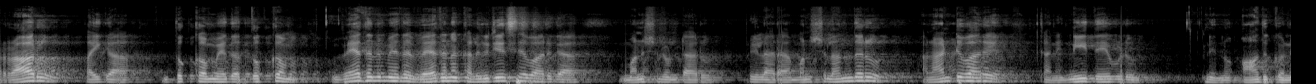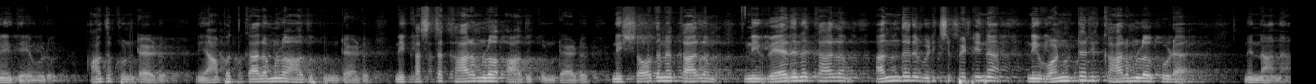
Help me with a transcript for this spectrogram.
రారు. పైగా దుఃఖం మీద దుఃఖం వేదన మీద వేదన కలుగజేసేవారుగా మనుషులు ఉంటారు ప్రియులారా మనుషులందరూ అలాంటి వారే. కానీ నీ దేవుడు నిన్ను ఆదుకునే దేవుడు. ఆదుకుంటాడు. నీ ఆపత్కాలంలో ఆదుకుంటాడు. నీ కష్టకాలంలో ఆదుకుంటాడు. నీ శోధన కాలం నీ వేదన కాలం అందరూ విడిచిపెట్టిన నీ ఒంటరి కాలంలో కూడా నిన్ను ఆయన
